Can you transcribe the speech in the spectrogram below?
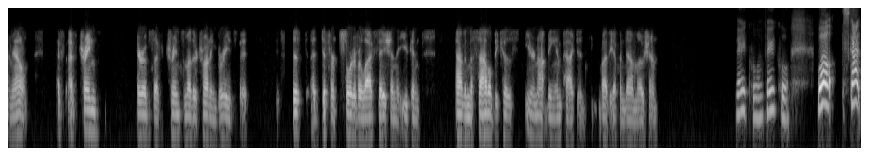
I mean, I don't, I've, I've trained Arabs, I've trained some other trotting breeds, but it's just a different sort of relaxation that you can have in the saddle because you're not being impacted by the up and down motion. Very cool. Very cool. Well, Scot,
